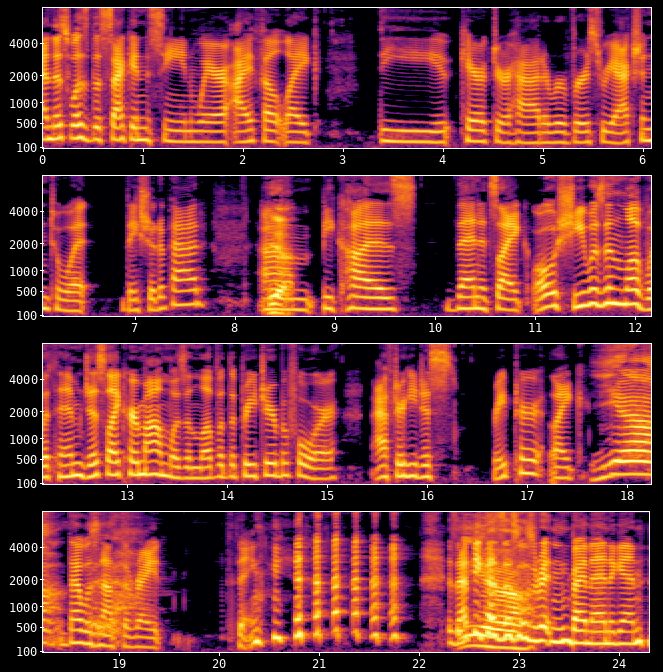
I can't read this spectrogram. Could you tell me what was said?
And this was the second scene where I felt like the character had a reverse reaction to what they should have had. Um, Yeah. Because then it's like, oh, she was in love with him just like her mom was in love with the preacher before after he just raped her. Like, Yeah, that was not the right thing. Is that because this was written by men again?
